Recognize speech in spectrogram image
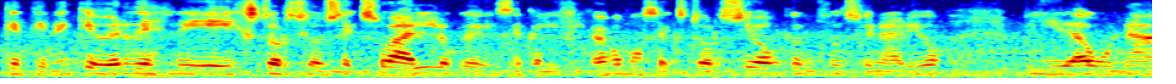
que tienen que ver desde extorsión sexual, lo que se califica como sextorsión, que un funcionario pida una,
